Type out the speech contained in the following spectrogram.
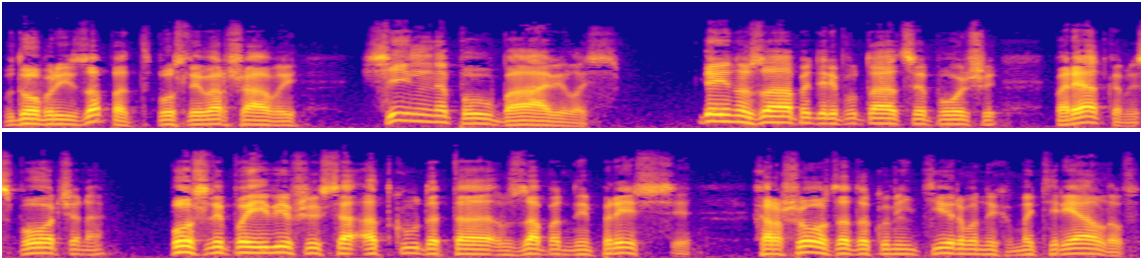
в добрый Запад после Варшавы сильно поубавилась. Да и на Западе репутация Польши порядком испорчена. После появившихся откуда-то в западной прессе хорошо задокументированных материалов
